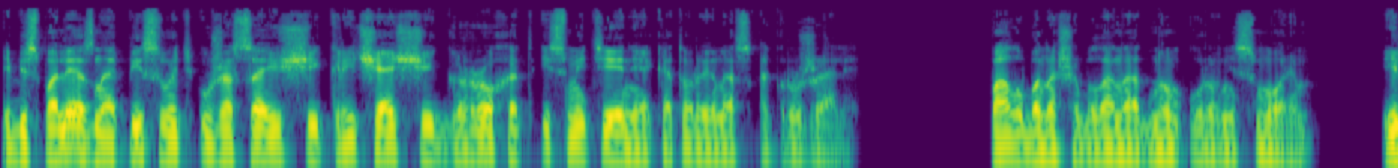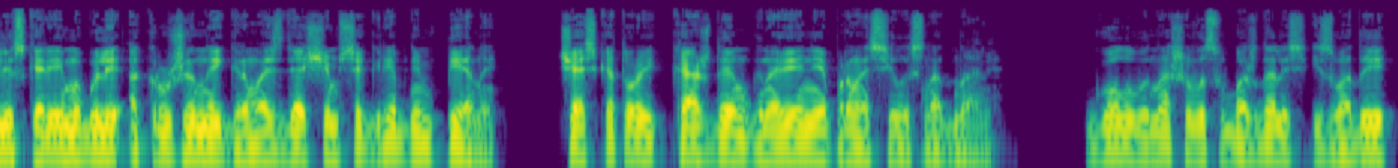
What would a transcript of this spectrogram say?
И бесполезно описывать ужасающий, кричащий грохот и смятение, которые нас окружали. Палуба наша была на одном уровне с морем. Или, скорее, мы были окружены громоздящимся гребнем пены, часть которой каждое мгновение проносилась над нами. Головы наши высвобождались из воды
